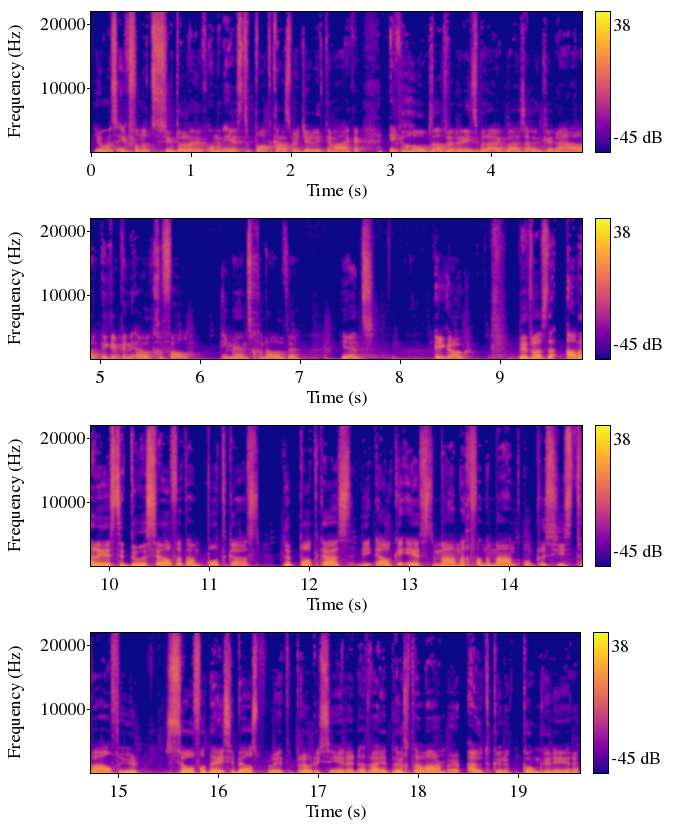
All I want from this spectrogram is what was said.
Jongens, ik vond het superleuk om een eerste podcast met jullie te maken. Ik hoop dat we er iets bruikbaars uit kunnen halen. Ik heb in elk geval immens genoten. Jens? ik ook. Dit was de allereerste Doe zelf wat aan podcast. De podcast die elke eerste maandag van de maand om precies 12 uur zoveel decibels probeert te produceren dat wij het luchtalarm eruit kunnen concurreren.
